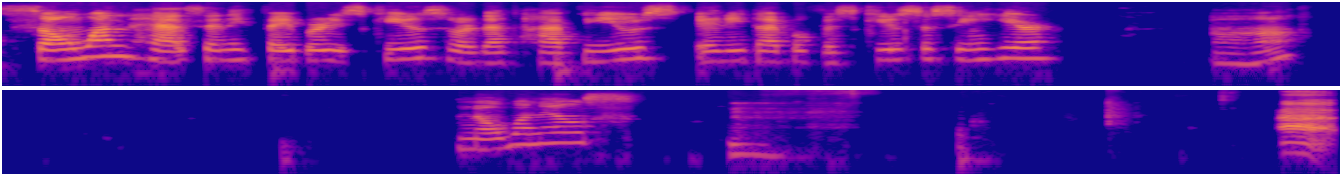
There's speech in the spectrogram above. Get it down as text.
Someone has any favorite excuse or that have used any type of excuses in here? Uh-huh. No one else? Uh,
